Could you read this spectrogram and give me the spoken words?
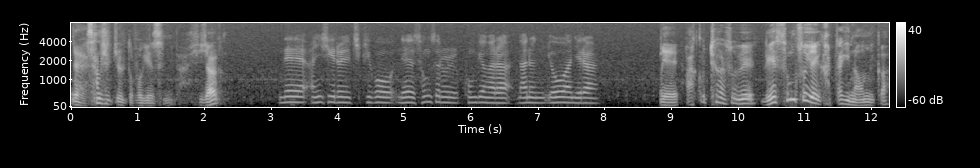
네, 30절도 보겠습니다. 시작. 내 안식일을 지키고 내 성소를 공경하라 나는 여호와니라 예, 아 끝에 가서 왜 내 성소 얘기 갑자기 나옵니까?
